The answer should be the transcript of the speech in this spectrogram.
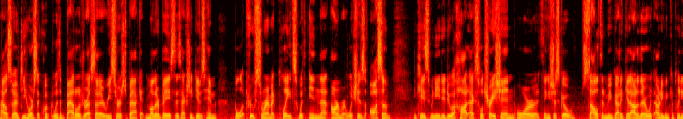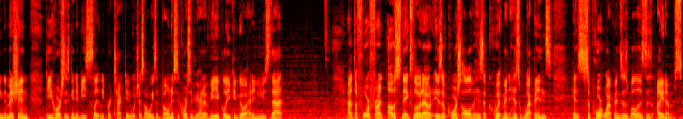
I also have D-Horse equipped with a battle dress that I researched back at Mother Base. This actually gives him bulletproof ceramic plates within that armor, which is awesome in case we need to do a hot exfiltration or things just go south and we've got to get out of there without even completing the mission. D-Horse is going to be slightly protected, which is always a bonus. Of course, if you had a vehicle, you could go ahead and use that. At the forefront of Snake's loadout is of course all of his equipment, his weapons, his support weapons, as well as his items.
